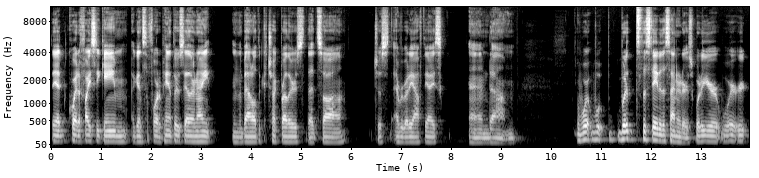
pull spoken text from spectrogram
they had quite a feisty game against the Florida Panthers the other night in the battle of the Kachuk brothers that saw just everybody off the ice. And um, what, what's the state of the Senators? What are your where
